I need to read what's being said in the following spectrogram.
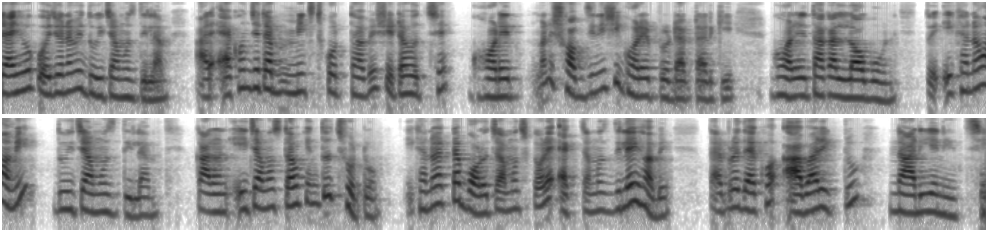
যাই হোক ওই জন্য আমি দুই চামচ দিলাম। আর এখন যেটা মিক্সড করতে হবে, সেটা হচ্ছে ঘরের মানে সব জিনিসই ঘরের প্রোডাক্ট আর কি। ঘরে থাকা লবণ। তো এখানেও আমি দুই চামচ দিলাম। কারণ এই চামচটাও কিন্তু ছোট। এখানেও একটা বড় চামচ করে এক চামচ দিলেই হবে। তারপরে দেখো আবার একটু নাড়িয়ে নিচ্ছি।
